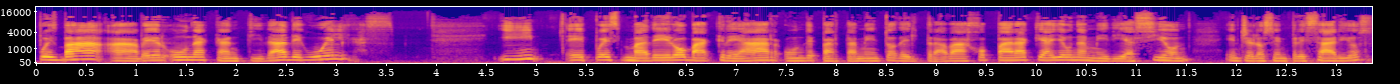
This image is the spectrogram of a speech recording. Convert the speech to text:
pues va a haber una cantidad de huelgas. Y eh, pues Madero va a crear un departamento del trabajo para que haya una mediación entre los empresarios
